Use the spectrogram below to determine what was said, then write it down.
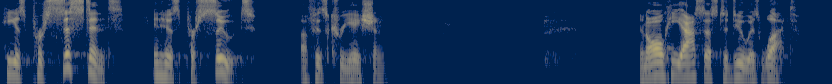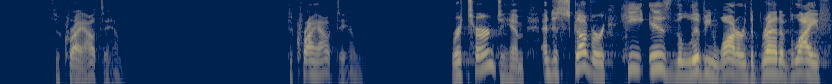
He is persistent in his pursuit of his creation. And all he asks us to do is what? To cry out to him. To cry out to him. Return to him and discover he is the living water, the bread of life,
